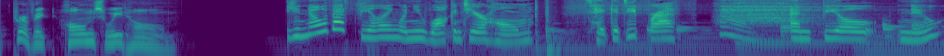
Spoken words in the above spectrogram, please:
perfect home sweet home. You know that feeling when you walk into your home, take a deep breath, and feel new?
